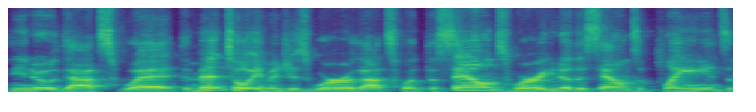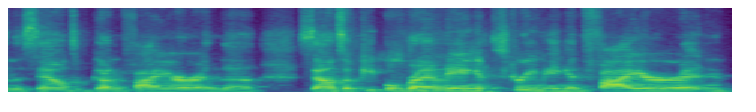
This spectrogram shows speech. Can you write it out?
you know, that's what the mental images were. That's what the sounds were, you know, the sounds of planes and the sounds of gunfire and the sounds of people running and screaming and fire and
